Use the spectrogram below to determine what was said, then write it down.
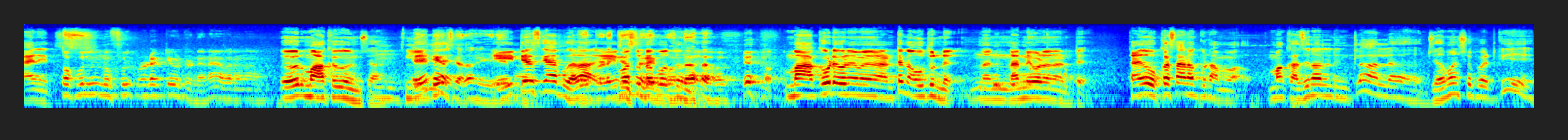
ఆయన. సో ఫుల్ నువ్వు ఫుల్ ప్రొడక్టివ్ ఉంటుండేనా ఎవరైనా? ఎవరు? మా అక్క గురించా ఎయిట్ ఇయర్స్ గ్యాప్ కదా. ఏమంత ఉండబోతుంది మా అక్క కూడా ఎవరైనా అంటే నవ్వుతుండే. నన్ను నన్ను ఎవడని అంటే. కానీ ఒక్కసారి అనుకుంటా మా- మా కజిన్ వాళ్ళ ఇంట్లో వాళ్ళ జర్మన్ షెపర్డ్కి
